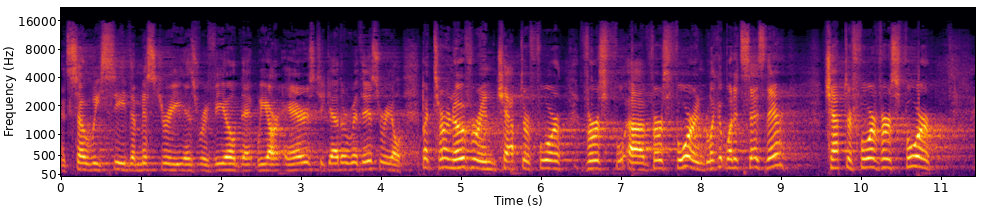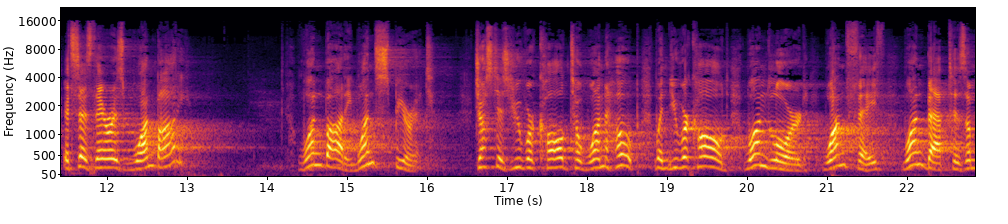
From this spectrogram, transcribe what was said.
And so we see the mystery is revealed that we are heirs together with Israel. But turn over in chapter 4, verse 4, uh, verse 4 and look at what it says there. Chapter 4, verse 4, it says, There is one body, one body, one spirit just as you were called to one hope when you were called, one Lord, one faith, one baptism,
